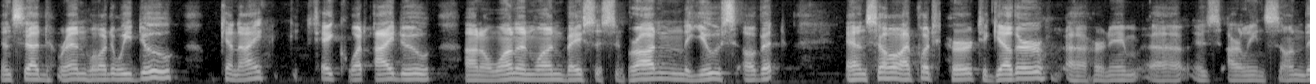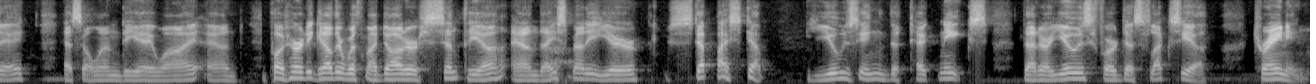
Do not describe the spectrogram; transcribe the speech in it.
and said, Ren, what do we do? Can I take what I do on a one on one basis and broaden the use of it? And so I put her together. Uh, her name uh, is Arlene Sonday, S O N D A Y, and put her together with my daughter Cynthia. And they spent a year step by step using the techniques that are used for dyslexia training.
